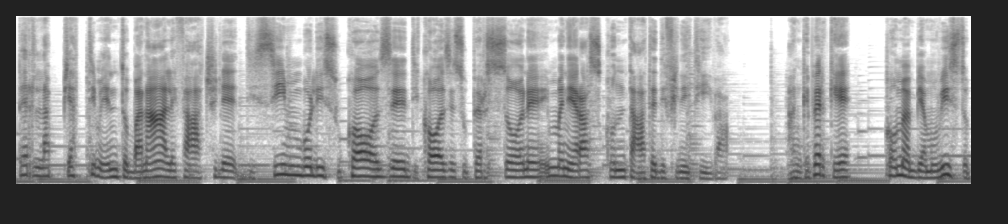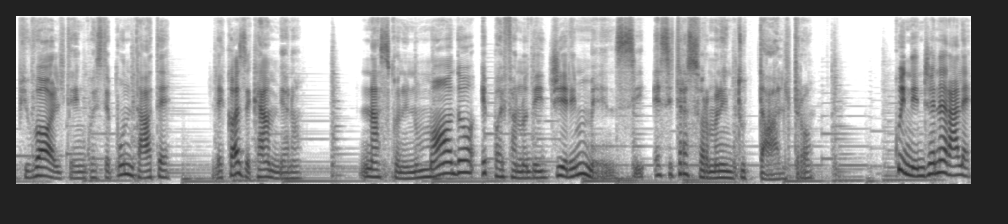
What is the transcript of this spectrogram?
per l'appiattimento banale, facile di simboli su cose, di cose su persone in maniera scontata e definitiva. Anche perché come abbiamo visto più volte in queste puntate, le cose cambiano. Nascono in un modo e poi fanno dei giri immensi e si trasformano in tutt'altro. Quindi in generale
